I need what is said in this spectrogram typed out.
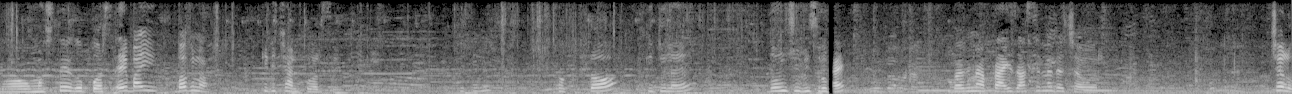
वाव मस्त आहे ग पर्स. ए बाई बघ ना किती छान पर्स आहे. फक्त कितीला आहे? दोनशे वीस रुपये. बघ ना प्राइस असेल ना त्याच्यावर. चलो.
